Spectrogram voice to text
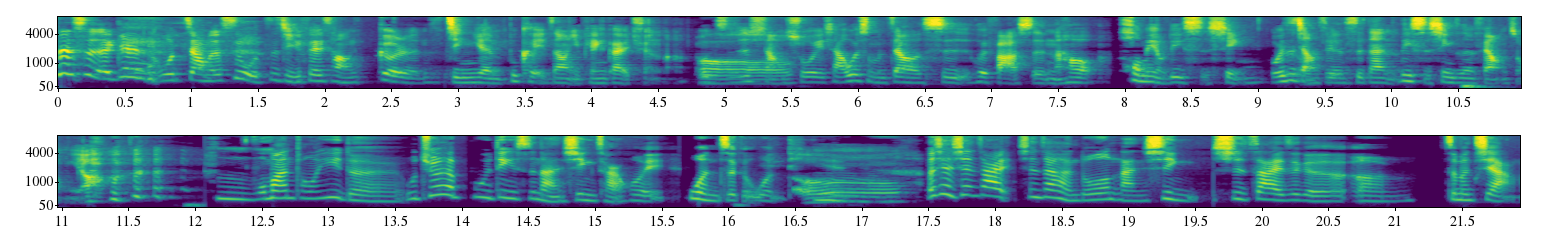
但是 again，我讲的是我自己非常个人经验，不可以这样以偏概全啦。我只是想说一下为什么这样的事会发生，然后后面有历史性。我一直讲这件事，但历史性真的非常重要。嗯，我蛮同意的。我觉得不一定是男性才会问这个问题，哦、嗯。而且现在现在很多男性是在这个嗯，怎么讲，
